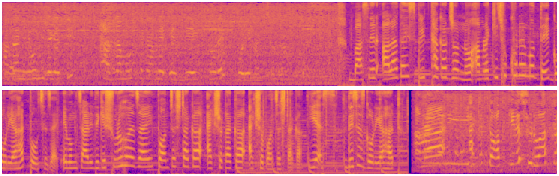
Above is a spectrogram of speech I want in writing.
ছাতা নিয়েও ভিজে গেছি। হাজরা মোড় থেকে আমরা এসবিআই ধরে গড়িয়ে হাঁটছিলাম বাসের আলাদা স্পিড থাকার জন্য আমরা কিছুক্ষণের মধ্যে গড়িয়াহাট পৌঁছে যাই এবং চারিদিকে শুরু হয়ে যায় পঞ্চাশ টাকা একশো টাকা একশো পঞ্চাশ টাকা। Yes this is Gariahat. আমরা একটা টপ কিনে শুরুয়াত তো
